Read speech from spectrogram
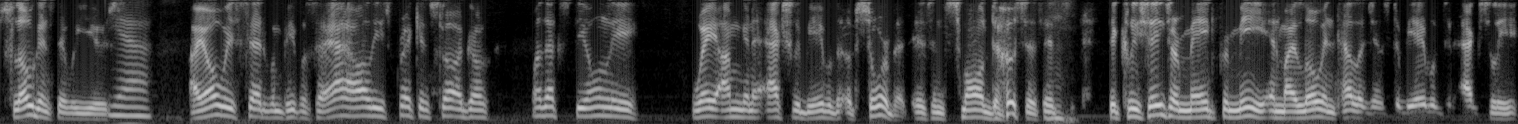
slogans that we use. yeah I always said when people say, ah, all these freaking slow, I go, well, that's the only way I'm going to actually be able to absorb it is in small doses. It's the cliches are made for me and my low intelligence to be able to actually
